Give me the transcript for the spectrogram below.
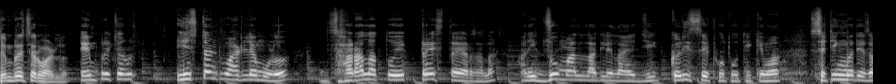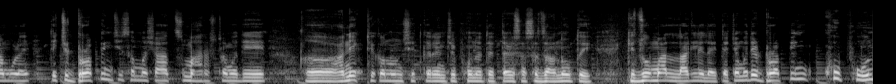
टेम्परेचर वाढलं. टेम्परेचर इन्स्टंट वाढल्यामुळं झाडाला तो एक ट्रेस तयार झाला आणि जो माल लागलेला आहे जी कळी सेट होत होती किंवा सेटिंगमध्ये आहे त्याची ड्रॉपिंगची समस्या आज महाराष्ट्रामध्ये अनेक ठिकाणून शेतकऱ्यांचे फोन येतात. त्यावेळेस असं जाणवतंय की जो माल लागलेला आहे त्याच्यामध्ये ड्रॉपिंग खूप होऊन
